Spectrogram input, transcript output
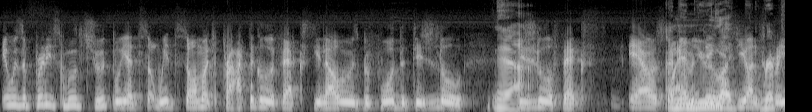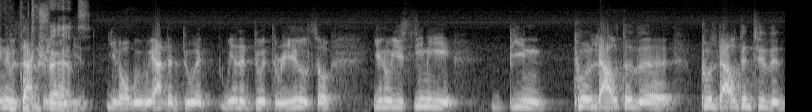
It was a pretty smooth shoot. But we had so, we had so much practical effects. You know, it was before the digital Yeah. digital effects era. So I mean, you, everything you, like, see on screen was actually you know we, we had to do it we had to do it real. So you know you see me being pulled out of the pulled out into the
